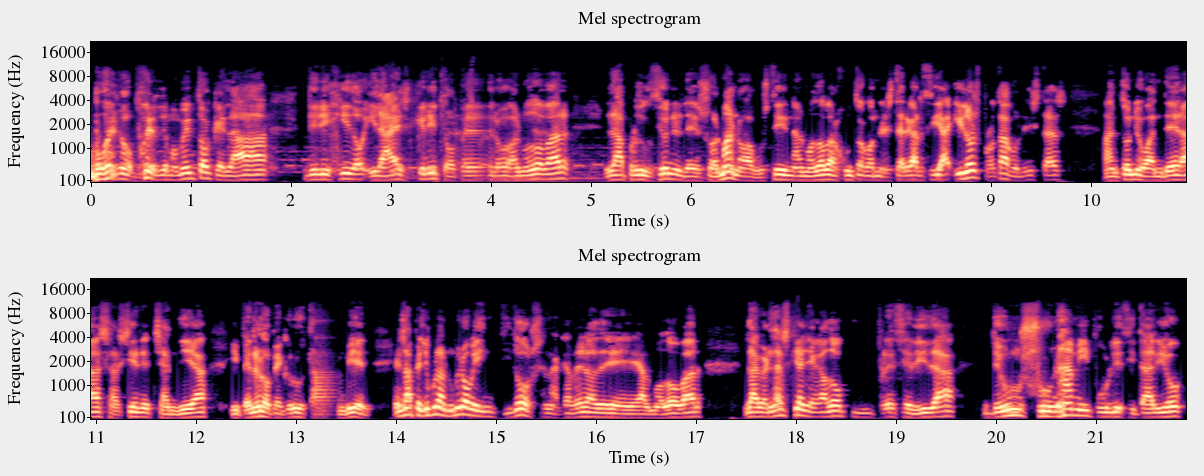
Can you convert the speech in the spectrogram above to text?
Bueno, pues de momento que la dirigido y la ha escrito Pedro Almodóvar, la producción es de su hermano Agustín Almodóvar junto con Esther García y los protagonistas Antonio Banderas, Asier Echandía y Penélope Cruz también. Es la película número 22 en la carrera de Almodóvar. La verdad es que ha llegado precedida de un tsunami publicitario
